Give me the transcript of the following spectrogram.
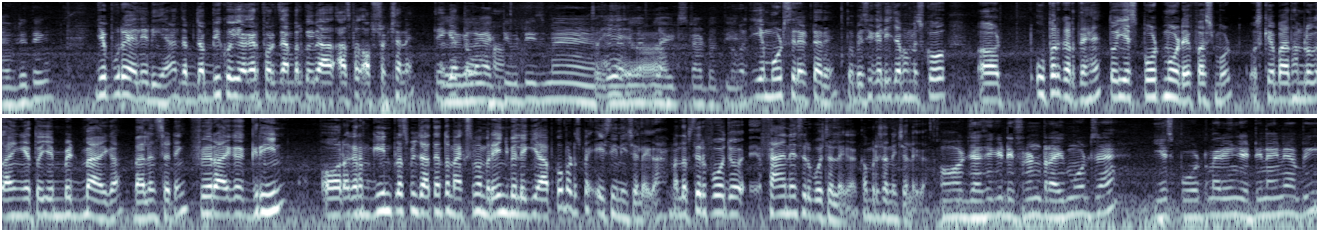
एवरीथिंग uh, ये पूरा एलईडी है ना जब जब भी कोई अगर फॉर एग्जांपल कोई भी आसपास ऑब्स्ट्रक्शन है ठीक है तो एक्टिविटीज़ हाँ। में तो ये लाइट स्टार्ट होती है। ये मोड सिलेक्टर है तो बेसिकली जब हम इसको ऊपर करते हैं तो ये स्पोर्ट मोड है फ़र्स्ट मोड उसके बाद हम लोग आएँगे तो ये मिड में आएगा बैलेंस सेटिंग फिर आएगा ग्रीन और अगर हम ग्रीन प्लस में जाते हैं तो मैक्सिमम रेंज मिलेगी आपको बट उसमें एसी नहीं चलेगा। मतलब सिर्फ़ वो जो फ़ैन है सिर्फ़ वो चलेगा कंप्रेसर नहीं चलेगा। और जैसे कि डिफरेंट ड्राइव मोड्स हैं ये स्पोर्ट में रेंज 89 है अभी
